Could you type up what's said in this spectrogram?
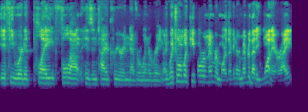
if he were to play full out his entire career and never win a ring? Like, which one would people remember more? They're going to remember that he won it, right?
